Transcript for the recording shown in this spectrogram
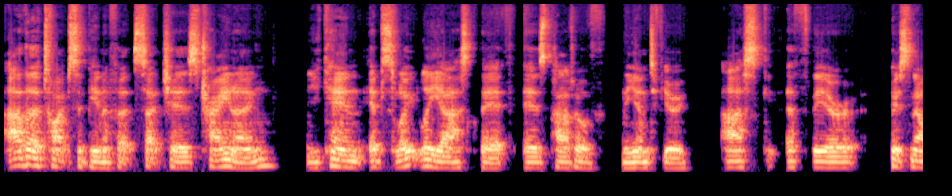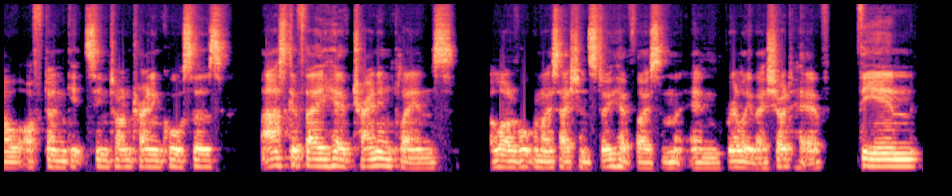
other types of benefits, such as training, you can absolutely ask that as part of the interview. Ask if their personnel often get sent on training courses ask if they have training plans. A lot of organizations do have those, and, and really they should have. Then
